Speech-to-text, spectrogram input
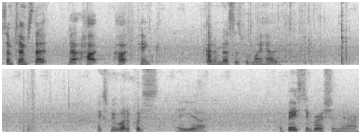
Sometimes that, that hot, hot pink kind of messes with my head. Makes me want to put a, uh, a basting brush in there.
